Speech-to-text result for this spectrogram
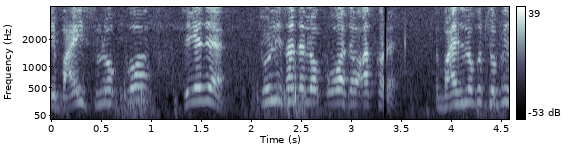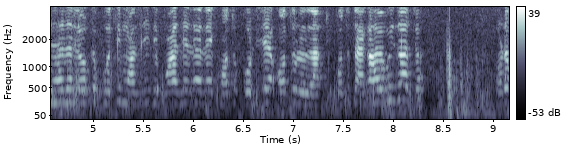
এই বাইশ লক্ষ, ঠিক আছে? চল্লিশ হাজার লোক প্রবাসে বাস করে। তো বাইশ লক্ষ, চব্বিশ হাজার লোককে প্রতি মাসে যদি পাঁচ হাজার কত কোটি টাকা, কত লাখ, কত টাকা হবে বুঝতে পারছ? ওটা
